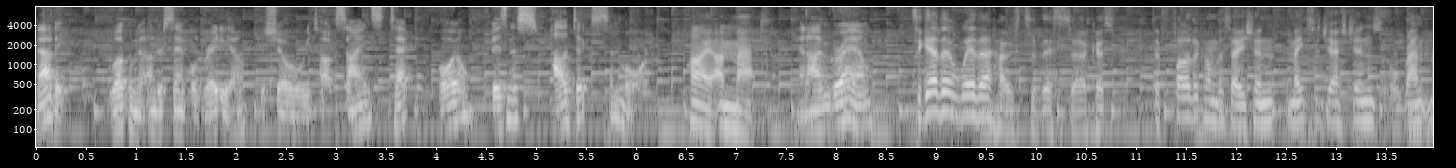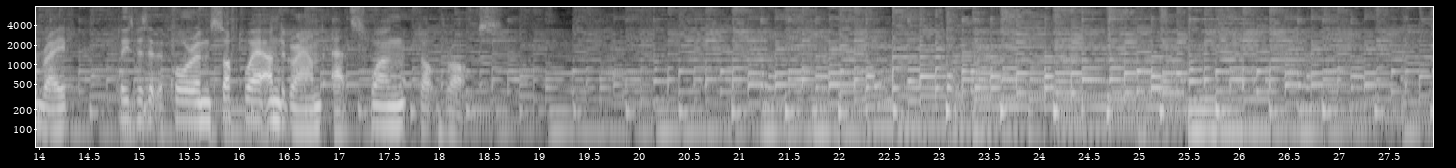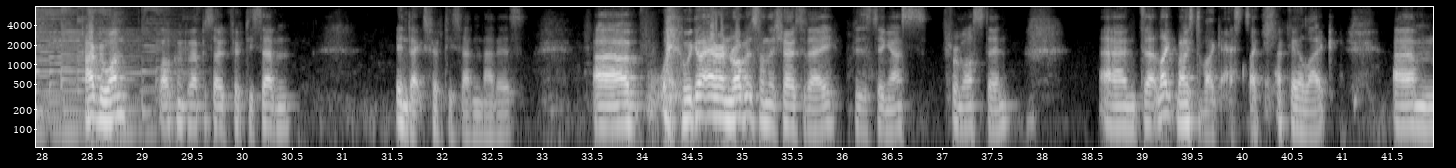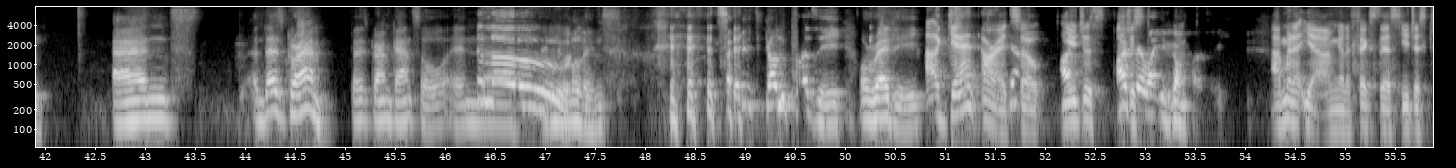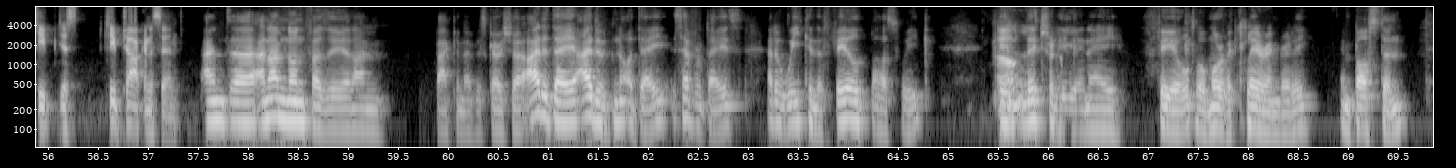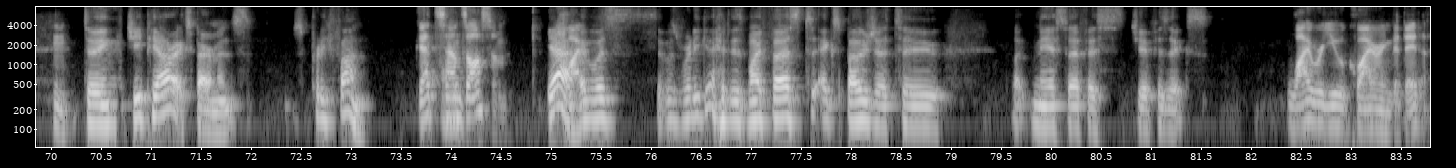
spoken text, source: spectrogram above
Howdy. Welcome to Undersampled Radio, the show where we talk science, tech, oil, business, politics, and more. Hi, I'm Matt. And I'm Graham. Together, we're the hosts of this circus. To follow the conversation, make suggestions, or rant and rave, please visit the forum Software Underground at swung.rocks. Hi, everyone. Welcome to episode 57, index 57, that is. Uh, we got Aaron Roberts on the show today, visiting us from Austin. And uh, like most of our guests, I, I feel like. Um, and and there's Graham. There's Graham Ganssle in, Hello. Uh, in New Orleans. It's- it's gone fuzzy already. Again, all right. Yeah, so you I- just, I just feel like you've gone fuzzy. I'm gonna, yeah, I'm gonna fix this. You just keep, just keep talking us in. And uh, and I'm non-fuzzy, and I'm back in Nova Scotia. I had a day. I had a, not a day, several days. I had a week in the field last week, in- Oh. literally in a field, or more of a clearing, really, in Boston, Hmm. doing GPR experiments. It's pretty fun. That sounds awesome. Yeah, Why- it was. It was really good. It's my first exposure to like near surface geophysics. Why were you acquiring the data?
